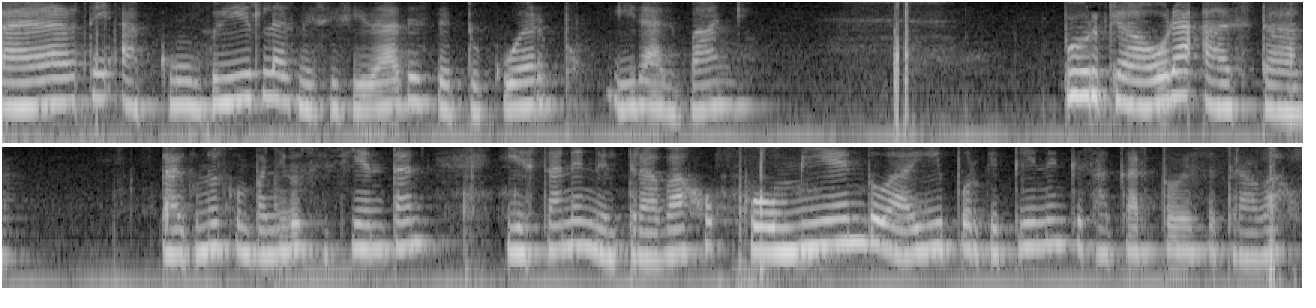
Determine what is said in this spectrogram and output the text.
pararte a cubrir las necesidades de tu cuerpo, ir al baño. Porque ahora hasta algunos compañeros se sientan y están en el trabajo comiendo ahí porque tienen que sacar todo ese trabajo,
